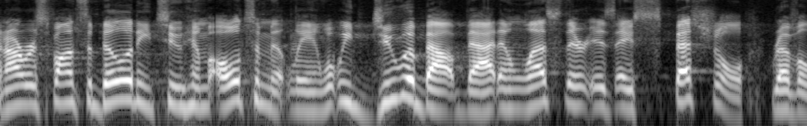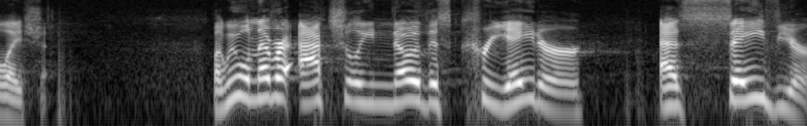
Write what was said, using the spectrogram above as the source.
and our responsibility to him ultimately and what we do about that unless there is a special revelation. Like we will never actually know this creator as Savior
